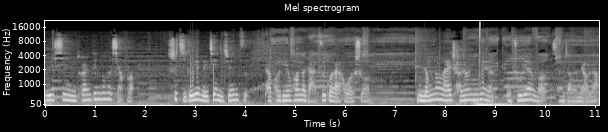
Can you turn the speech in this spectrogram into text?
微信突然叮咚的响了，是几个月没见的娟子，她破天荒的打字过来和我说：“你能不能来朝阳医院？我住院了，想找人聊聊。”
